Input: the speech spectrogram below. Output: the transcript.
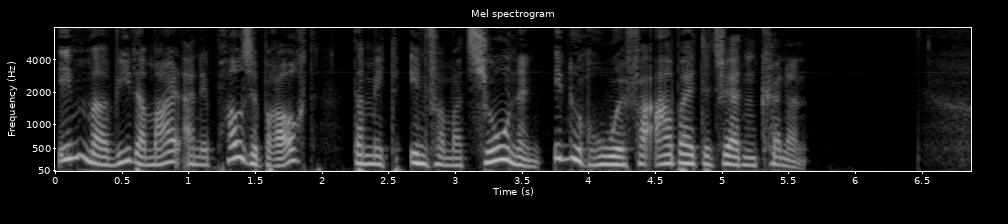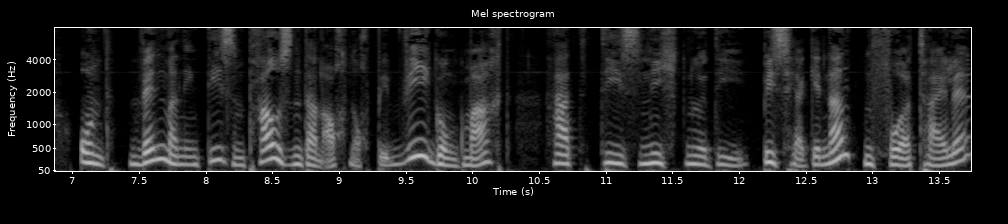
immer wieder mal eine Pause braucht, damit Informationen in Ruhe verarbeitet werden können. Und wenn man in diesen Pausen dann auch noch Bewegung macht, hat dies nicht nur die bisher genannten Vorteile,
